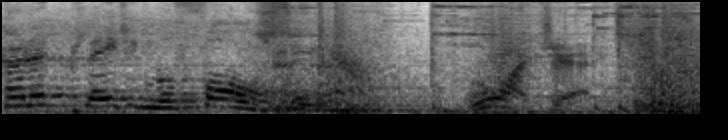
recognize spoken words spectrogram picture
Turret plating will fall soon. Watch it!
